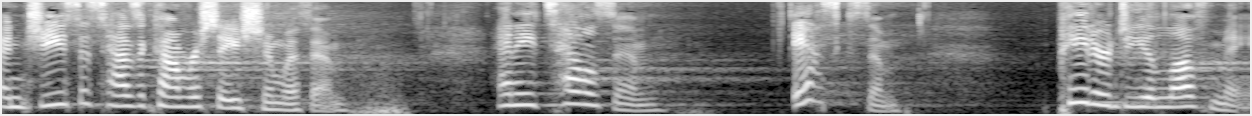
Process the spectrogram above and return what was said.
and Jesus has a conversation with him. And he tells him, asks him, Peter, do you love me?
